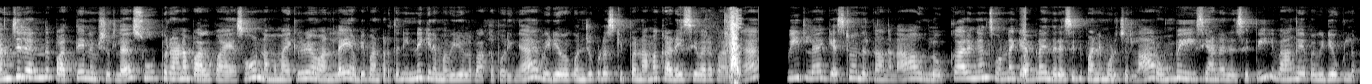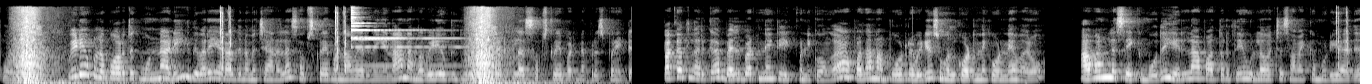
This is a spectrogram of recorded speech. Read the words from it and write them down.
அஞ்சுலேருந்து பத்தே நிமிஷத்தில் சூப்பரான பால் பாயசம். நம்ம மைக்ரோவேவ் ஒன்ல எப்படி பண்ணுறதுன்னு இன்றைக்கி நம்ம வீடியோவில் பார்க்க போகிறீங்க வீடியோவை கொஞ்சம் கூட ஸ்கிப் பண்ணாமல் கடைசி வரை பாருங்கள் வீட்டில் கெஸ்ட் வந்திருக்காங்கன்னா அவங்கள உட்காருங்கன்னு சொன்ன கேப்பில் இந்த ரெசிபி பண்ணி முடிச்சிடலாம். ரொம்ப ஈஸியான ரெசிபி வாங்க இப்போ வீடியோக்குள்ளே போகலாம் வீடியோக்குள்ளே போகிறதுக்கு முன்னாடி இதுவரை யாராவது நம்ம சேனலை சப்ஸ்கிரைப் பண்ணாமல் இருந்தீங்கன்னா நம்ம வீடியோக்கு ரெட் கலர் சப்ஸ்கிரைப் பட்டனை ப்ரெஸ் பண்ணிவிட்டு பக்கத்தில் இருக்க பெல் பட்டனே கிளிக் பண்ணிக்கோங்க. அப்போ தான் நான் போடுற வீடியோஸ் உங்களுக்கு உடனே உடனே வரும். அவனில் சேர்க்கும் போது எல்லா பாத்திரத்தையும் உள்ளே வச்சு சமைக்க முடியாது.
